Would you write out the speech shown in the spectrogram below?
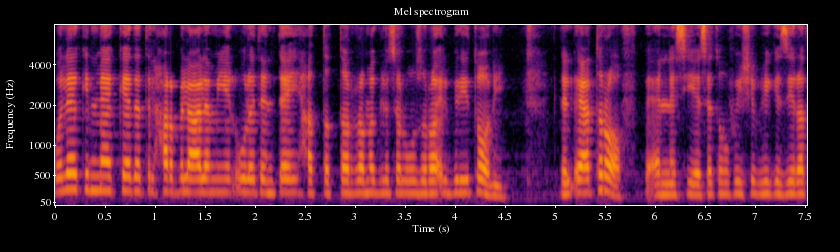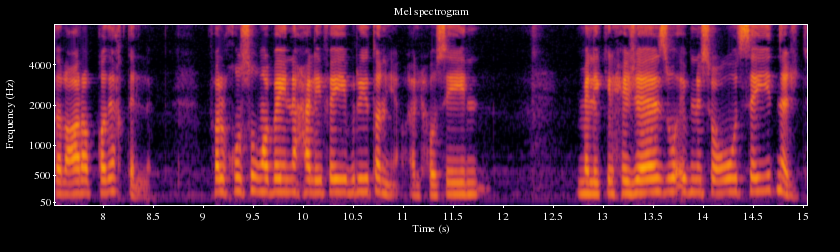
ولكن ما كادت الحرب العالمية الأولى تنتهي حتى اضطر مجلس الوزراء البريطاني للإعتراف بأن سياسته في شبه جزيرة العرب قد اختلت. فالخصومة بين حليفي بريطانيا الحسين ملك الحجاز وابن سعود سيد نجد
